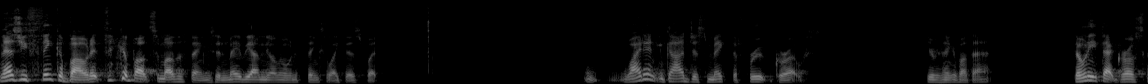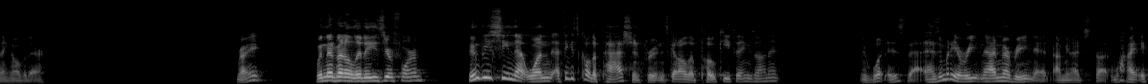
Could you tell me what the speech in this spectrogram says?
And as you think about it, think about some other things, and maybe I'm the only one who thinks like this, but why didn't God just make the fruit gross? You ever think about that? Don't eat that gross thing over there. Right? Wouldn't that have been a little easier for him? Have you seen that one? I think it's called a passion fruit, and it's got all the pokey things on it. I mean, what is that? Has anybody ever eaten that? I've never eaten it. I mean, I just thought, why?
